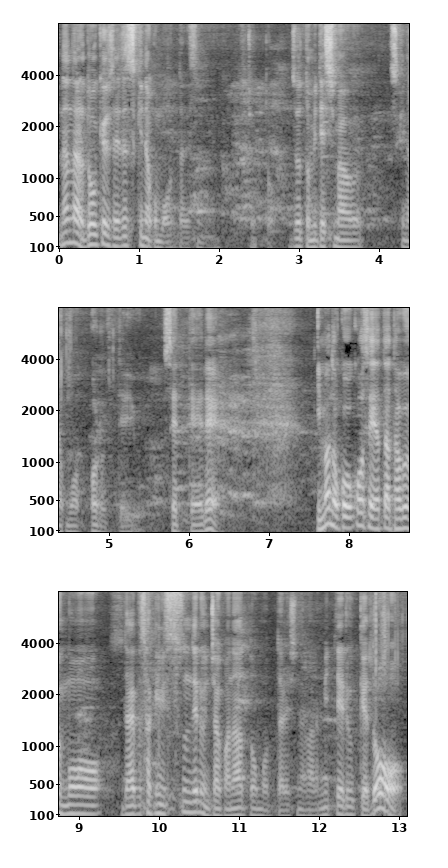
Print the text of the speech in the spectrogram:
なんなら同級生で好きな子もおったりするちょっとずっと見てしまう好きな子もおるっていう設定で今の高校生やったら多分もうだいぶ先に進んでるんちゃうかなと思ったりしながら見てるけど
